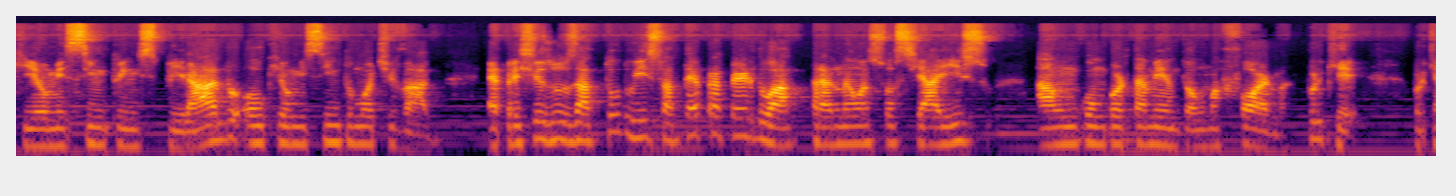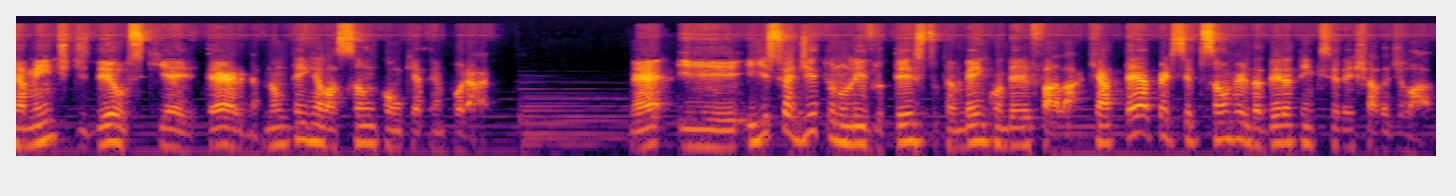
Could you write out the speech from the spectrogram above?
que eu me sinto inspirado ou que eu me sinto motivado. É preciso usar tudo isso até para perdoar, para não associar isso a um comportamento, a uma forma. Por quê? Porque a mente de Deus, que é eterna, não tem relação com o que é temporário. Né? E, e isso é dito no livro texto também, quando ele fala que até a percepção verdadeira tem que ser deixada de lado.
